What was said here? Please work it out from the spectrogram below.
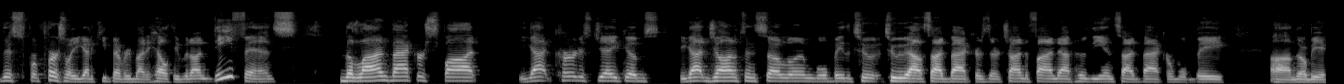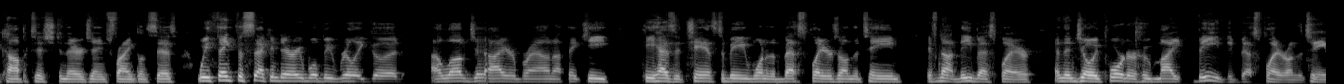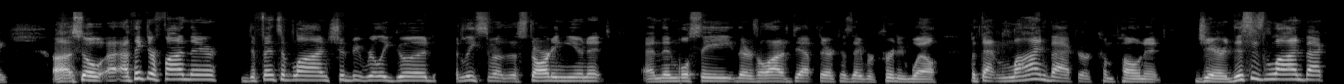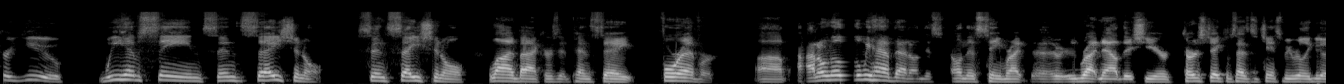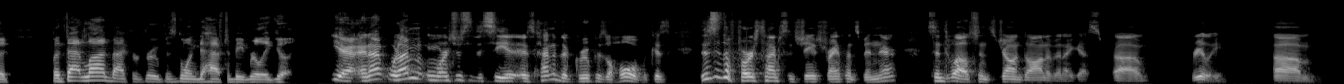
this first of all, you got to keep everybody healthy, but on defense, the linebacker spot, you got Curtis Jacobs, you got Jonathan Sutherland will be the two two outside backers. They're trying to find out who the inside backer will be. Um, there'll be a competition there, James Franklin says. We think the secondary will be really good. I love Ji'Ayir Brown. I think he he has a chance to be one of the best players on the team, if not the best player. And then Joey Porter, who might be the best player on the team. Uh, so I think they're fine there. Defensive line should be really good, at least for the starting unit. And then we'll see. There's a lot of depth there because they've recruited well. But that linebacker component, Jared, this is linebacker you we have seen sensational, sensational linebackers at Penn State forever. Uh, I don't know that we have that on this on this team right uh, right now this year. Curtis Jacobs has a chance to be really good, but that linebacker group is going to have to be really good. Yeah, and I, what I'm more interested to see is kind of the group as a whole because this is the first time since James Franklin's been there since well since John Donovan, I guess. Um, really, um,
